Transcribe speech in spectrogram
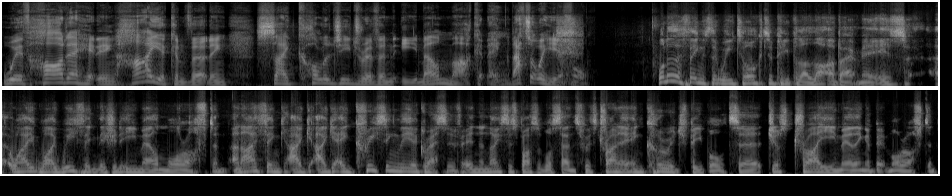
with harder hitting, higher converting, psychology driven email marketing. That's what we're here for. One of the things that we talk to people a lot about, mate, is uh, why why we think they should email more often. And I think I, I get increasingly aggressive in the nicest possible sense with trying to encourage people to just try emailing a bit more often.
